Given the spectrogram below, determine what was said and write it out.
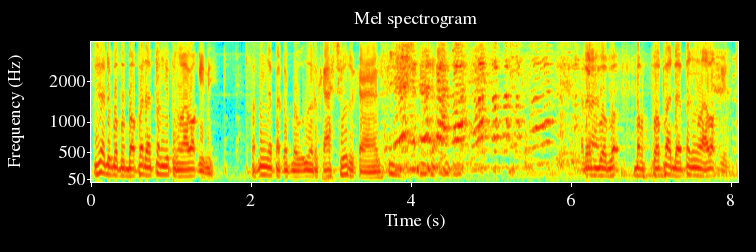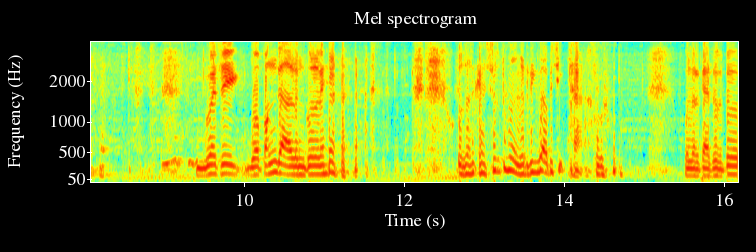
Terus ada bapak-bapak datang gitu ngelawak ini Tapi nggak takut sama ular kasur kan Ada bapak- bapak-bapak datang ngelawak gitu Gua sih gua penggal dengkulnya. Ular kasur tuh gak ngerti gue apa sih Tahu. ular kasur tuh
